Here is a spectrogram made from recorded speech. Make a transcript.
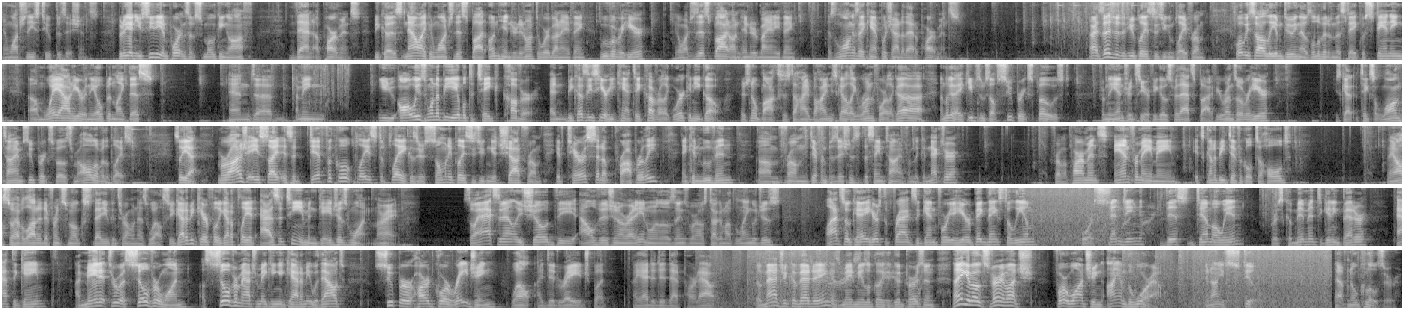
and watch these two positions. But again, you see the importance of smoking off that apartments, because now I can watch this spot unhindered, I don't have to worry about anything, move over here, I can watch this spot unhindered by anything, as long as I can't push out of that apartments. All right, so that's just a few places you can play from. What we saw Liam doing, that was a little bit of a mistake, was standing um, way out here in the open like this. And, uh, I mean, you always want to be able to take cover. And because he's here, he can't take cover. Like, where can he go? There's no boxes to hide behind. He's got to, like, run for it. Like, ah. And look at that. He keeps himself super exposed from the entrance here if he goes for that spot. If he runs over here, he's got it takes a long time, super exposed from all over the place. So yeah, Mirage A site is a difficult place to play because there's so many places you can get shot from. If Terra's set up properly and can move in um, from different positions at the same time, from the connector, from apartments, and from A main, it's going to be difficult to hold. They also have a lot of different smokes that you can throw in as well. So you got to be careful. You got to play it as a team, engage as one. All right. So I accidentally showed the Owl Vision already in one of those things where I was talking about the languages. Well, that's okay. Here's the frags again for you here. Big thanks to Liam for sending this demo in, for his commitment to getting better at the game. I made it through a silver one, a silver matchmaking academy without super hardcore raging. Well, I did rage, but I edited that part out. The magic of editing has made me look like a good person. Thank you folks very much for watching. I am the War Owl, and I still have no closer.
